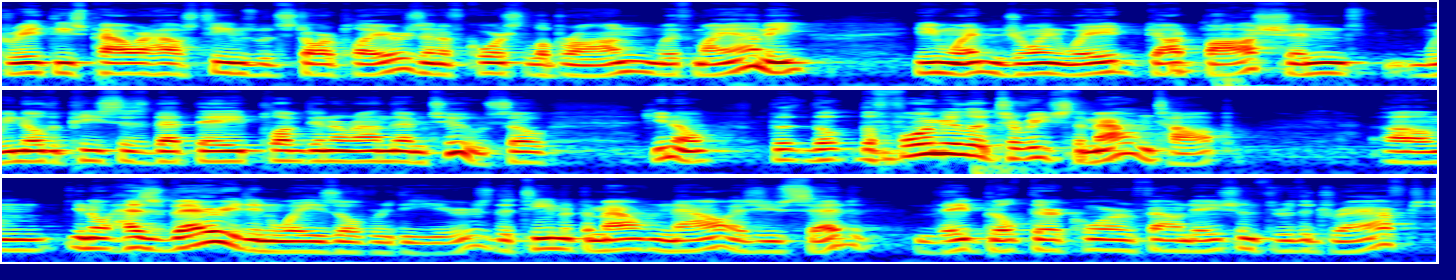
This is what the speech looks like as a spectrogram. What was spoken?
create these powerhouse teams with star players. And of course, LeBron with Miami, he went and joined Wade, got Bosh, and we know the pieces that they plugged in around them too. So, you know, the, the, the formula to reach the mountaintop, um, you know, has varied in ways over the years. The team at the mountain now, as you said, they built their core and foundation through the draft,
